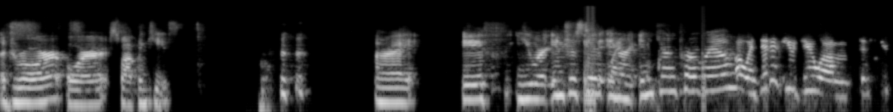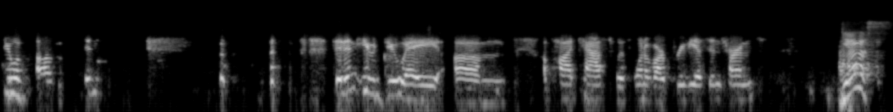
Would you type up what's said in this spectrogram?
a drawer or swapping keys. All right. If you are interested in our intern program. Oh, and didn't you do um didn't you do a um didn't didn't you do a um a podcast with one of our previous interns? Yes.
